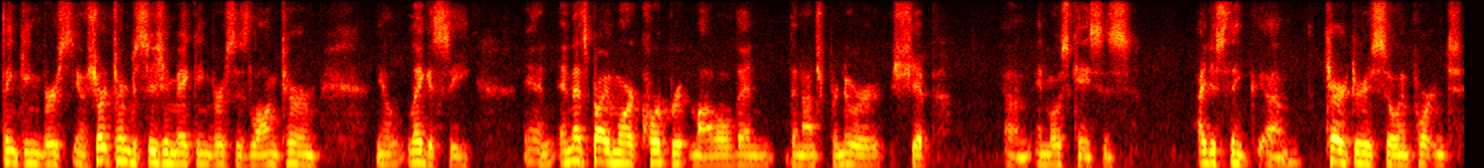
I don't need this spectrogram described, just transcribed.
thinking versus you know short term decision making versus long term you know legacy and and that's probably more corporate model than than entrepreneurship um, in most cases. I just think um, character is so important,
